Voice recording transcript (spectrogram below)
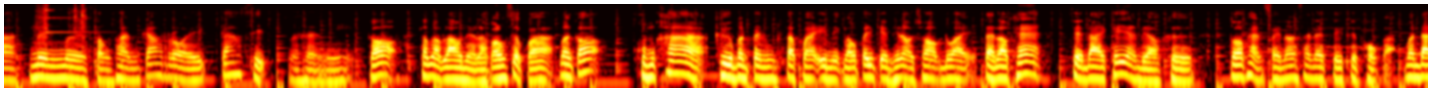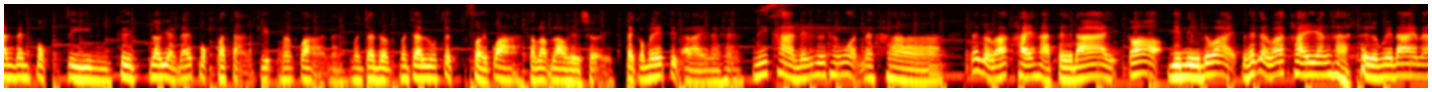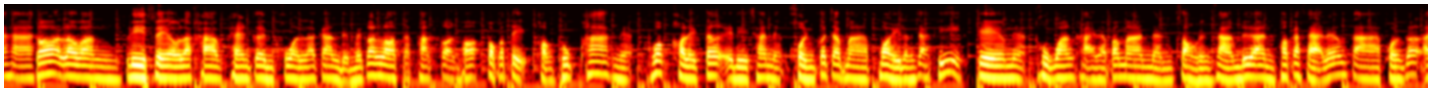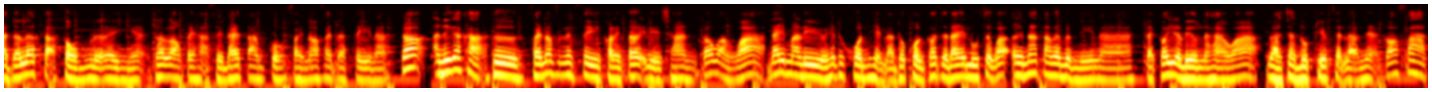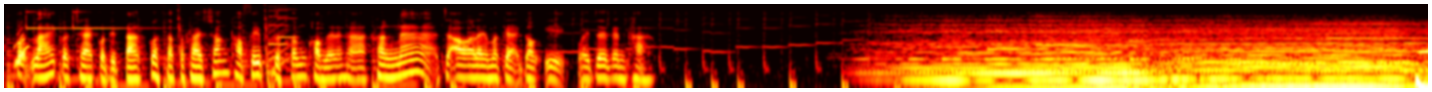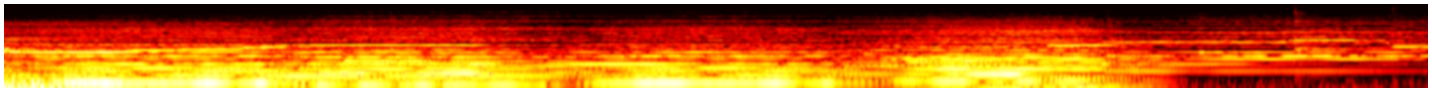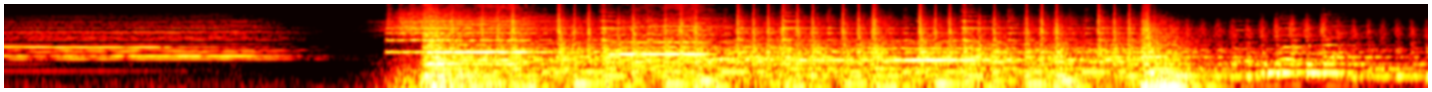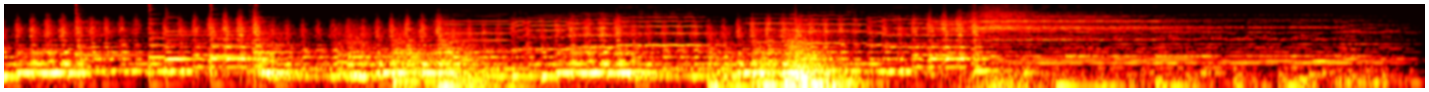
12,990นะฮะนี่ก็สำหรับเราเนี่ยเราก็รู้สึกว่ามันก็ คุ้มค่าคือมันเป็น Square Enix เราเป็นเกมที่เราชอบด้วย แต่เราแค่เสียดายแค่อย่างเดียวคือ ตัวแผ่น Final Fantasy 16 อะ มันดันเป็นปกจีน คือเราอยากได้ปกภาษาอังกฤษมากกว่านะ มันจะมันจะรู้สึกสวยกว่าสำหรับเราเฉยๆ แต่ก็ไม่ได้ติดอะไรนะฮะ นี่ค่ะนี่ก็คือทั้งหมดนะคะ ถ้าเกิดว่าใครหาซื้อได้ ก็ยินดีด้วย แต่ถ้าเกิดว่าใครยังหาซื้อไม่ได้นะคะ ก็ระวังรีเซลราคาแพงเกินควรแล้วกัน หรือไม่ก็รอสักพักก่อนเพราะปกติของทุกภาคเนี่ย พวก Collector Edition เนี่ย คนก็จะมาปล่อยหลังจากที่เกมเนี่ย ถูกวางขายแล้วประมาณนั้น2-3 เดือน พอกระแสเริ่มซา คนก็อาจจะเลิกสะสมหรืออะไรเงี้ยก็ลองไปหาซื้อได้ตามกลุ่ม Final Fantasy นะ ก็อันนี้ก็ค่ะ คือ Final Fantasy Collector Edition ก็หวังว่าได้มารีวิวให้ทุกคนเห็นแล้วทุกคนก็จะได้รู้สึกว่าเออหน้าตาเป็นแบบนี้นะแต่ก็อย่าลืมนะฮะว่าหลังจากดูคลิปเสร็จแล้วเนี่ย ก็ฝากกดไลค์กดแชร์กดติดตามกด subscribe ช่อง Toffee จุดซัมคอมด้วยนะคะครั้งหน้าจะเอาอะไรมาแกะกล่องอีกไว้เจอกันค่ะ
